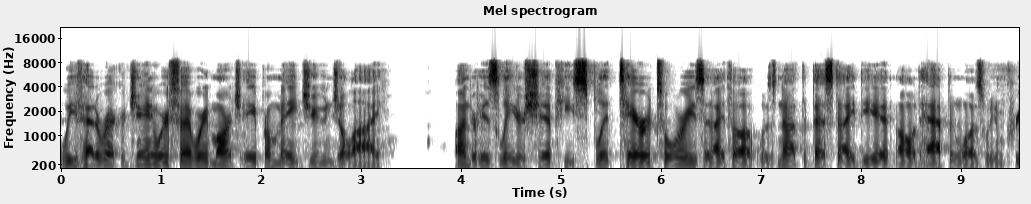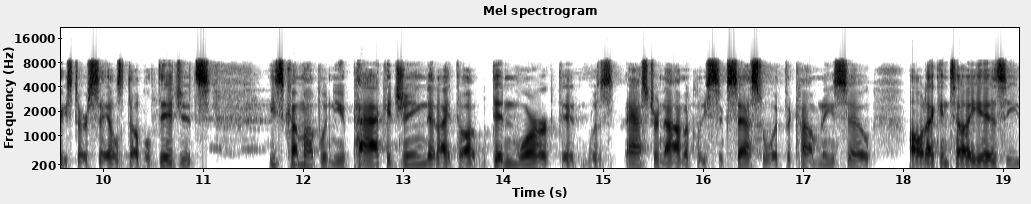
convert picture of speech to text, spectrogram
we've had a record January, February, March, April, May, June, July. Under his leadership, he split territories that I thought was not the best idea. And all that happened was we increased our sales double digits. He's come up with new packaging that I thought didn't work, that was astronomically successful with the company. So, all I can tell you is he,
